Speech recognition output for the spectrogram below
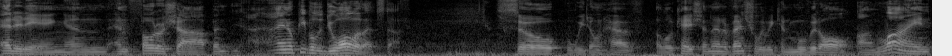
editing and and photoshop and i know people that do all of that stuff. So we don't have a location. And eventually we can move it all online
